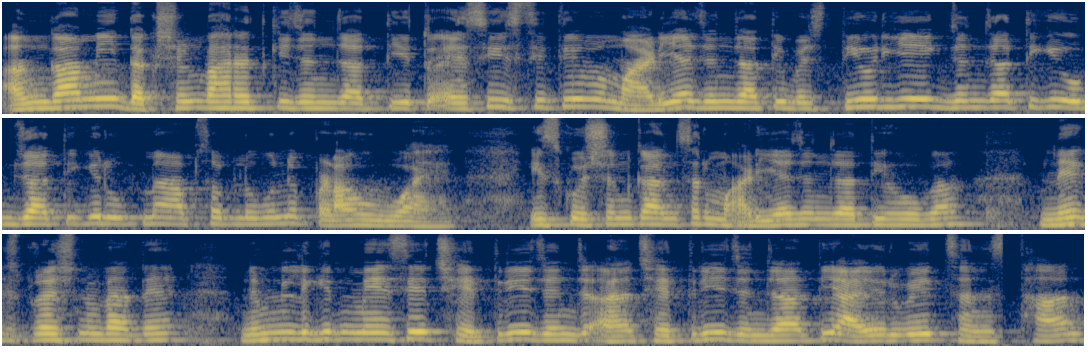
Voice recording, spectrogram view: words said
अंगामी दक्षिण भारत की जनजाति है तो ऐसी स्थिति में माड़िया जनजाति बचती है और ये एक जनजाति की उपजाति के रूप में आप सब लोगों ने पढ़ा हुआ है। इस क्वेश्चन का आंसर माड़िया जनजाति होगा। नेक्स्ट प्रश्न कहते हैं। निम्नलिखित में से क्षेत्रीय जन क्षेत्रीय जनजाति आयुर्वेद संस्थान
